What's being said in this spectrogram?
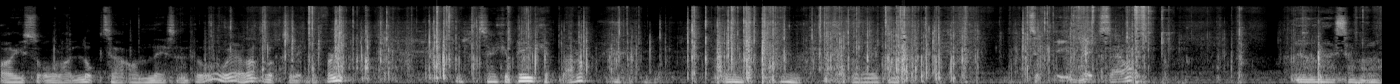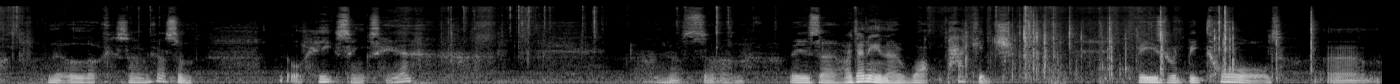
I sort of like looked at on this and thought, oh yeah, that looks a bit different. Just take a peek at that. Oh, yeah. Take these bits out. Now let's have a little look. So we've got some little heat sinks here. I've got some these uh, I don't even know what package these would be called. Um,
